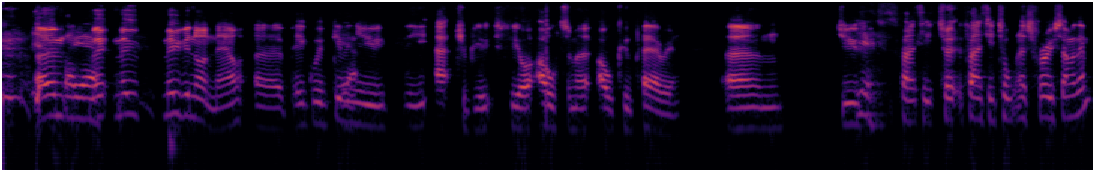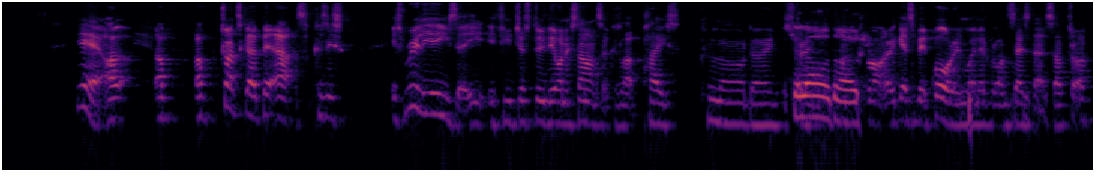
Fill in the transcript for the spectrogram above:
Um, So, yeah. move, moving on now, uh, Pig. We've given you the attributes for your ultimate old Cooperian. Um, Do you Yes. fancy t- fancy talking us through some of them? Yeah, I, I've I've tried to go a bit out because it's it's really easy if you just do the honest answer because like pace, Collado, strength, It gets a bit boring when everyone says that. So I've, tr- I've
